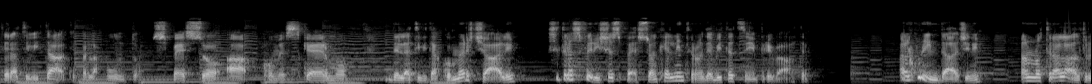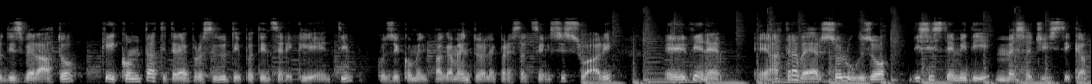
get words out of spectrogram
Dell'attività che per l'appunto spesso ha come schermo delle attività commerciali, si trasferisce spesso anche all'interno di abitazioni private. Alcune indagini hanno tra l'altro disvelato che i contatti tra le prostitute e i potenziali clienti, così come il pagamento delle prestazioni sessuali, eh, viene eh, attraverso l'uso di sistemi di messaggistica.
